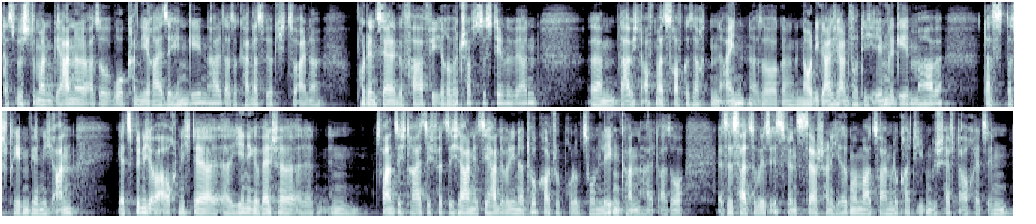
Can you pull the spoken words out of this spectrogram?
das wüsste man gerne, also wo kann die Reise hingehen halt. Also kann das wirklich zu einer potenziellen Gefahr für ihre Wirtschaftssysteme werden? Ähm, da habe ich oftmals drauf gesagt, nein, also genau die gleiche Antwort, die ich eben gegeben habe. Das, das streben wir nicht an. Jetzt bin ich aber auch nicht derjenige, welcher äh, in 20, 30, 40 Jahren jetzt die Hand über die Naturkautschukproduktion legen kann halt. Also es ist halt so, wie es ist, wenn es wahrscheinlich irgendwann mal zu einem lukrativen Geschäft auch jetzt in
